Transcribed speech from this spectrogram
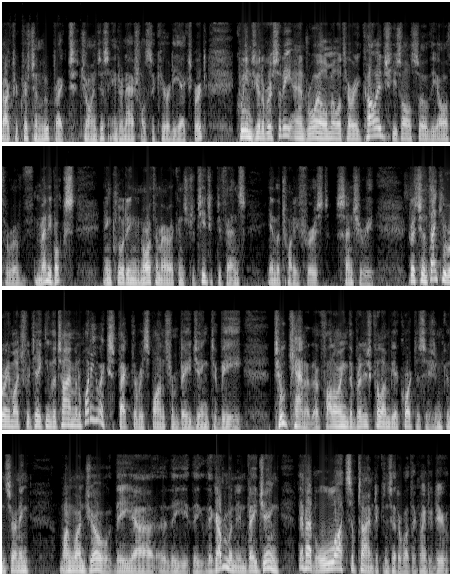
Dr. Christian Leuprecht joins us, international security expert, Queen's University and Royal Military College. He's also the author of many books, including North American Strategic Defense in the 21st Century. Christian, thank you very much for taking the time. And what do you expect the response from Beijing to be to Canada following the British Columbia court decision concerning Meng Wanzhou, the, uh, the, the, the government in Beijing, they've had lots of time to consider what they're going to do.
